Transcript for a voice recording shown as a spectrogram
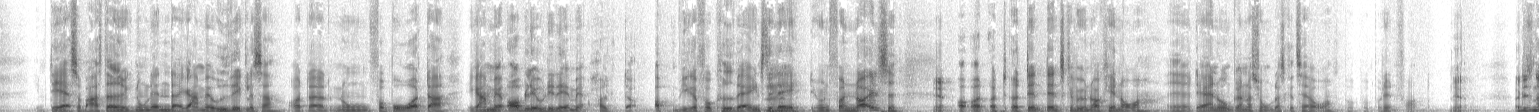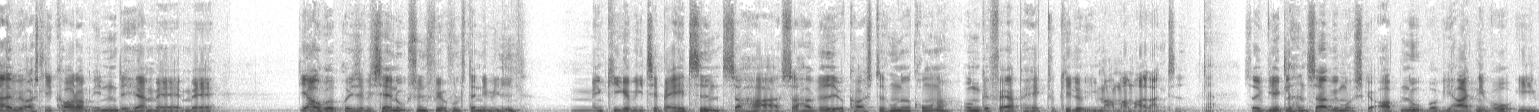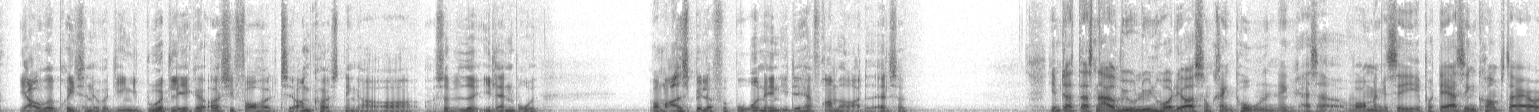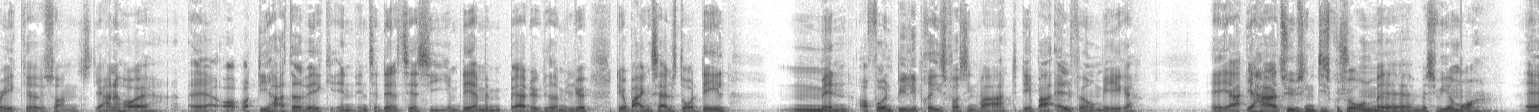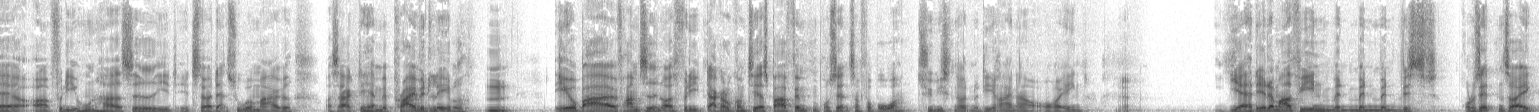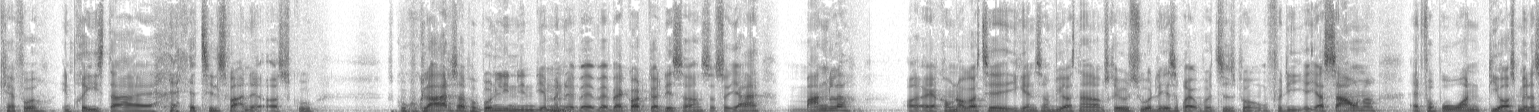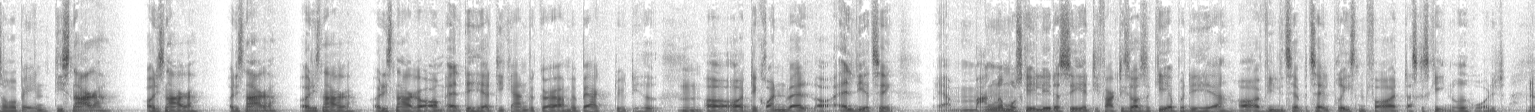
det er altså bare stadig ikke nogen lande, der er i gang med at udvikle sig, og der er nogle forbrugere, der er i gang med at opleve det der med, hold da op, vi kan få kød hver eneste mm. dag. Det er jo en fornøjelse. Ja. Og, og, og, og den, den skal vi jo nok hen over. Øh, det er en ung generation, der skal tage over på, på, på den front. Ja, og det snakker vi også lige kort om inden det her med, med de afgrødepriser, vi ser nu, synes vi er fuldstændig vilde. Men kigger vi tilbage i tiden, så har, så har ved jo kostet 100 kroner ungefær per hektokilo i meget, meget, meget lang tid. Ja. Så i virkeligheden, så er vi måske op nu, hvor vi har et niveau i, i afgrødepriserne, hvor de egentlig burde ligge, også i forhold til omkostninger og, og så videre i landbruget. Hvor meget spiller forbrugerne ind i det her fremadrettet? Altså, Jamen, der, der snakker vi jo lynhurtigt også omkring Polen, ikke? Altså, hvor man kan se, på deres indkomster er jo ikke øh, sådan stjernehøje, øh, og, og de har stadigvæk en, en tendens til at sige, jamen det her med bæredygtighed og miljø, det er jo bare ikke en særlig stor del, men at få en billig pris for sin vare, det, det er bare alfa og omega. Øh, jeg, jeg har typisk en diskussion med, med svigermor, øh, og, fordi hun har siddet i et, et større dansk supermarked og sagt det her med private label. Mm det er jo bare fremtiden også, fordi der kan du komme til at spare 15% som forbruger, typisk når, når de regner over en. Ja. ja, det er da meget fint, men, men, men hvis producenten så ikke kan få en pris, der er tilsvarende og skulle, skulle kunne klare sig på bundlinjen, jamen mm. hvad, hvad, hvad godt gør det så? Så, så jeg mangler, og jeg kommer nok også til igen, som vi også snakker om, skrive et surt læserbrev på et tidspunkt, fordi jeg, jeg savner, at forbrugeren, de også melder sig på banen. De snakker, og de snakker, og de snakker, og de snakker, og de snakker om alt det her, de gerne vil gøre med bæredygtighed, mm. og, og det grønne valg, og alle de her ting. Jeg mangler måske lidt at se, at de faktisk også agerer på det her, og er villige til at betale prisen for, at der skal ske noget hurtigt. Ja.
